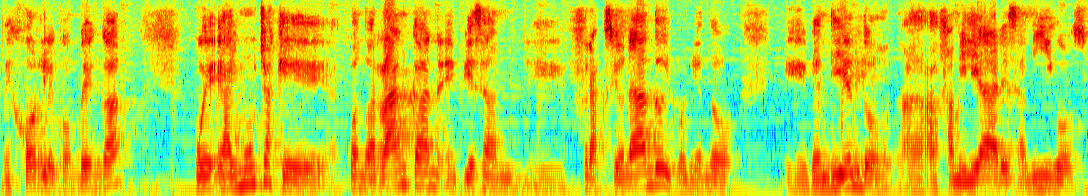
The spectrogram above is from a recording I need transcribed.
mejor le convenga. Pues hay muchas que cuando arrancan empiezan eh, fraccionando y poniendo, eh, vendiendo a familiares, amigos,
